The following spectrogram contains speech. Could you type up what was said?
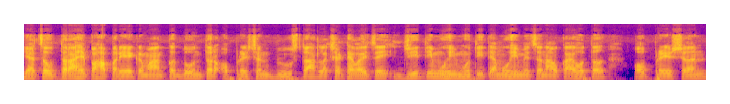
याचं उत्तर आहे पहा पर्याय क्रमांक दोन तर ऑपरेशन ब्लू स्टार. लक्षात ठेवायचंय जी ती मोहीम होती त्या मोहिमेचं नाव काय होतं? Operation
